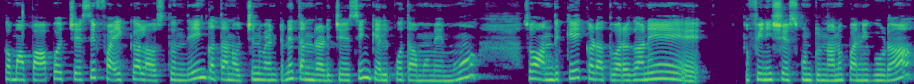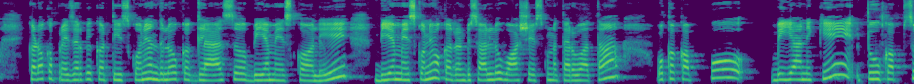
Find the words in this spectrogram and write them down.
ఇంకా మా పాప వచ్చేసి ఫైవ్కి అలా వస్తుంది. ఇంకా తను వచ్చిన వెంటనే తను రెడీ చేసి ఇంక వెళ్ళిపోతాము మేము. సో అందుకే ఇక్కడ త్వరగానే ఫినిష్ చేసుకుంటున్నాను పని కూడా. ఇక్కడ ఒక ప్రెషర్ కుక్కర్ తీసుకొని అందులో ఒక గ్లాస్ బియ్యం వేసుకోవాలి. బియ్యం వేసుకొని ఒక రెండు సార్లు వాష్ చేసుకున్న తర్వాత ఒక కప్పు బియ్యానికి two cups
